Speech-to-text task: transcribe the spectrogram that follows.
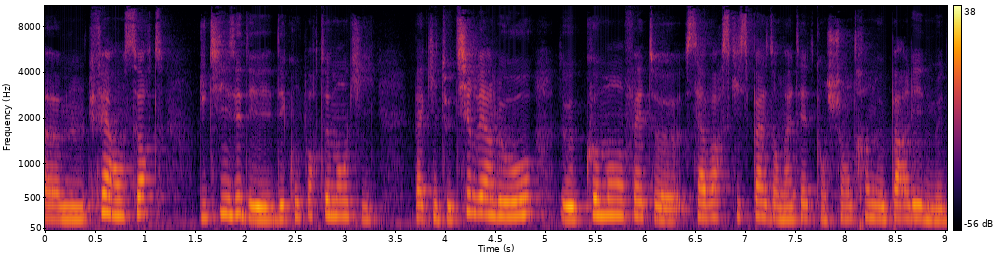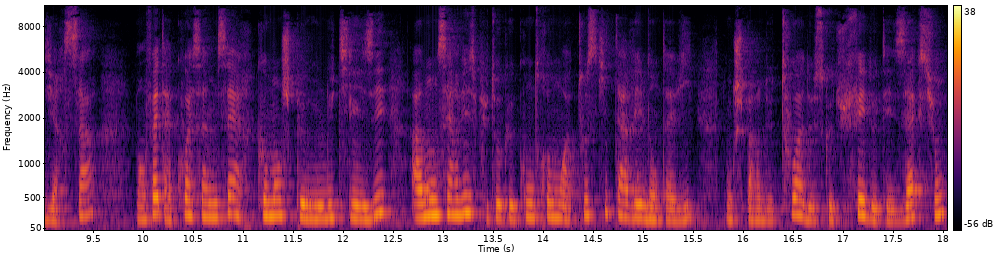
euh, faire en sorte d'utiliser des, comportements qui, bah, qui te tirent vers le haut, de comment, en fait, euh, savoir ce qui se passe dans ma tête quand je suis en train de me parler et de me dire ça, en fait, à quoi ça me sert? Comment je peux me l'utiliser à mon service plutôt que contre moi? Tout ce qui t'arrive dans ta vie, donc je parle de toi, de ce que tu fais, de tes actions,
